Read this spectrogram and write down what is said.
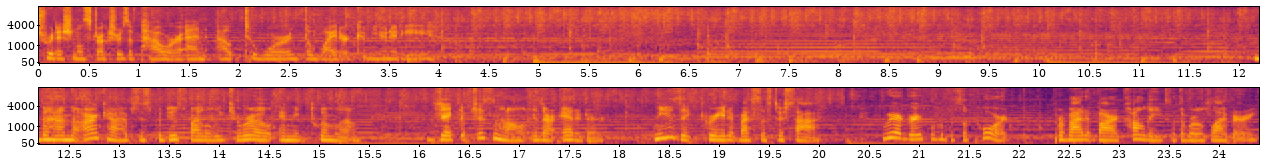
traditional structures of power and out toward the wider community. Behind the Archives is produced by Lily Rowe and Nick Twimlow. Jacob Chisenhall is our editor. Music created by Sister Sai. We are grateful for the support provided by our colleagues at the Rose Library.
